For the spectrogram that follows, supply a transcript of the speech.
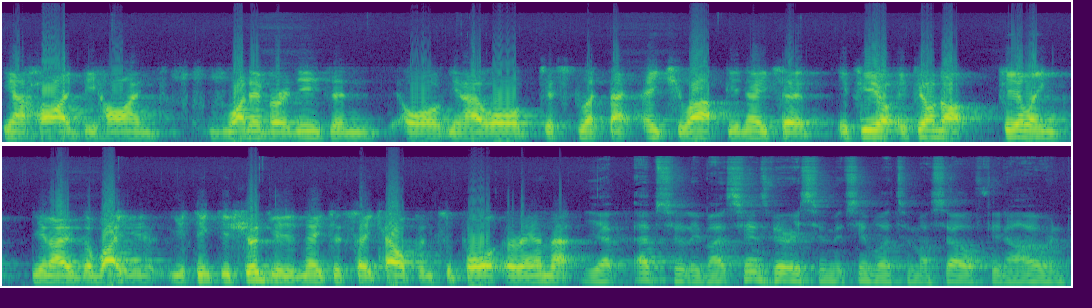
you know hide behind whatever it is, and or you know or just let that eat you up. You need to if you if you're not feeling you know the way you, you think you should, you need to seek help and support around that. Yep, absolutely, mate. Sounds very sim- similar to myself, you know, and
